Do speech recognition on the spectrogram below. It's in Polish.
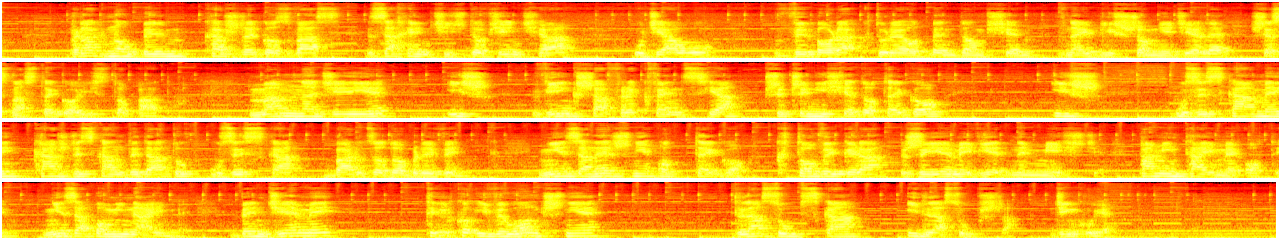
Pragnąłbym każdego z Was zachęcić do wzięcia udziału w wyborach, które odbędą się w najbliższą niedzielę 16 listopada. Mam nadzieję, iż większa frekwencja przyczyni się do tego, iż uzyskamy, każdy z kandydatów uzyska bardzo dobry wynik. Niezależnie od tego, kto wygra, żyjemy w jednym mieście. Pamiętajmy o tym, nie zapominajmy. Będziemy tylko i wyłącznie dla Słupska i dla Słupszcza. Dziękuję.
